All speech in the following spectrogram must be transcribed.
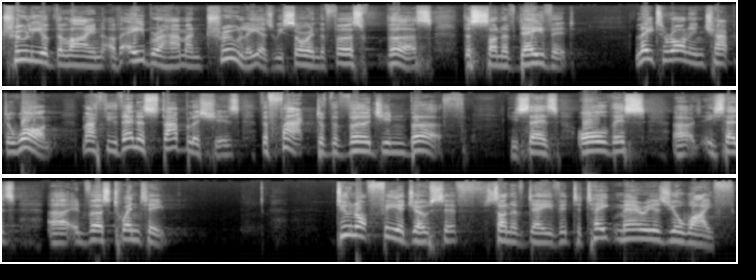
truly of the line of Abraham, and truly, as we saw in the first verse, the son of David. Later on in chapter 1, Matthew then establishes the fact of the virgin birth. He says, All this, uh, he says uh, in verse 20, Do not fear, Joseph, son of David, to take Mary as your wife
